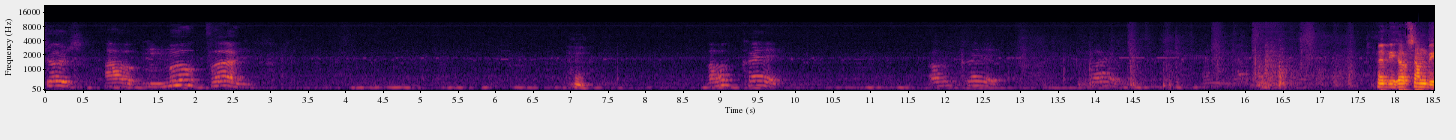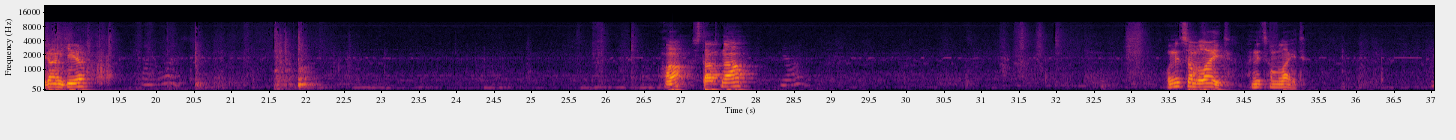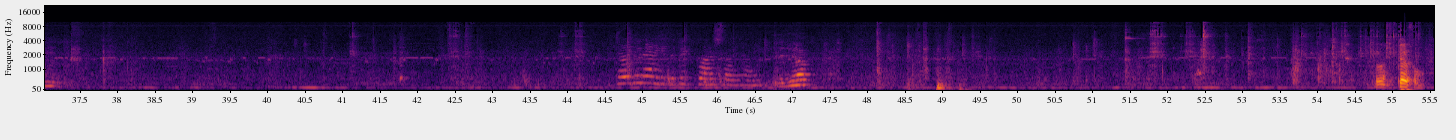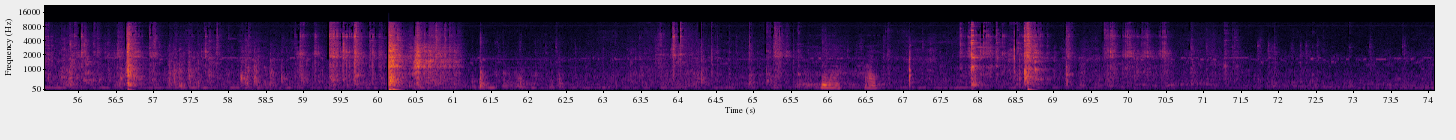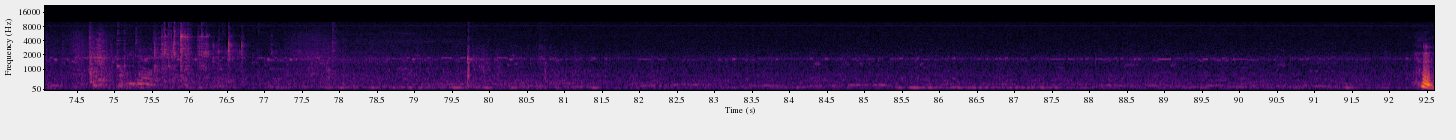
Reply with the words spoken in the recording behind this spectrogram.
shows how moving. Hmm. Okay. Okay. Right. Maybe you have some behind here. Huh? Start now? No. We need some light. I need some light. Tell go down and get the big flashlight, honey. Yep. Careful. Are you doing? Hmm.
